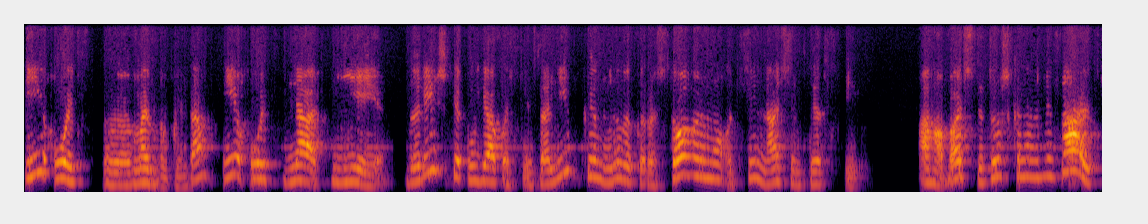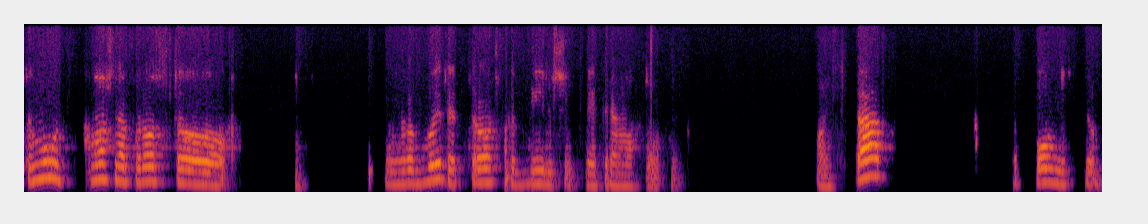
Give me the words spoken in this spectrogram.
І ось е, майбутнє, да? І ось для цієї доріжки у якості залівки ми використовуємо оці наші зв'язки. Ага, бачите, трошки не влізають, тому можна просто зробити трошки більший цей прямокутник. Ось так. Повністю.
